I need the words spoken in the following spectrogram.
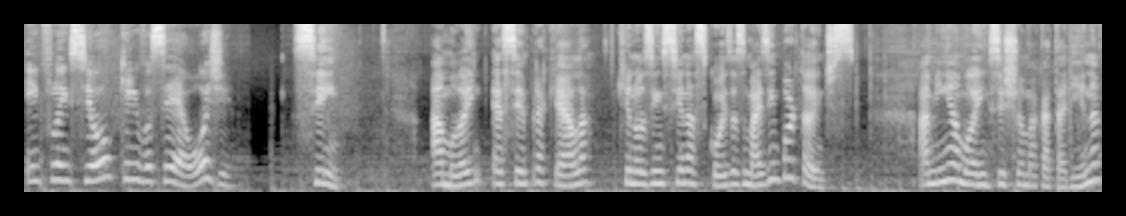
influenciou quem você é hoje? Sim, a mãe é sempre aquela que nos ensina as coisas mais importantes. A minha mãe se chama Catarina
